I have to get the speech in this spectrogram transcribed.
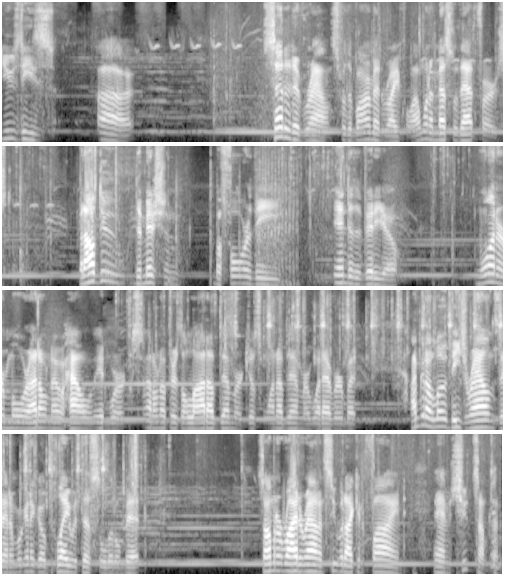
use these uh, sedative rounds for the varmint rifle. I want to mess with that first. But I'll do the mission before the end of the video. One or more. I don't know how it works. I don't know if there's a lot of them or just one of them or whatever, but I'm going to load these rounds in and we're going to go play with this a little bit. So I'm going to ride around and see what I can find and shoot something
